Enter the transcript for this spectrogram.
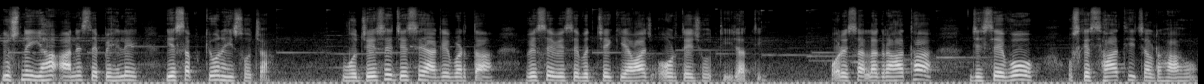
कि उसने यहाँ आने से पहले ये सब क्यों नहीं सोचा। वो जैसे जैसे आगे बढ़ता वैसे वैसे बच्चे की आवाज़ और तेज़ होती जाती और ऐसा लग रहा था जैसे वो उसके साथ ही चल रहा हो।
